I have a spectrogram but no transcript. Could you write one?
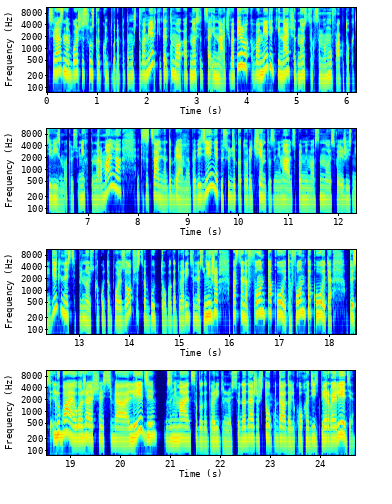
связано больше с русской культурой, потому что в Америке к этому относятся иначе. Во-первых, в Америке иначе относятся к самому факту активизма. То есть у них это нормально, это социально одобряемое поведение. То есть люди, которые чем-то занимаются помимо основной своей жизни и деятельности, приносят какую-то пользу обществу, будь то благотворительность. У них же постоянно фонд такой-то, фонд такой-то. То есть любая уважающая себя леди занимается благотворительностью. Да даже что, куда далеко ходить, первая леди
